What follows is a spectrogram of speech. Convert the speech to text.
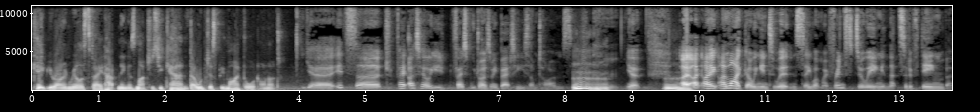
keep your own real estate happening as much as you can. That would just be my thought on it. Yeah, it's. Uh, I tell you, Facebook drives me batty sometimes. Mm, yeah, I, I, I like going into it and see what my friends are doing and that sort of thing. But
